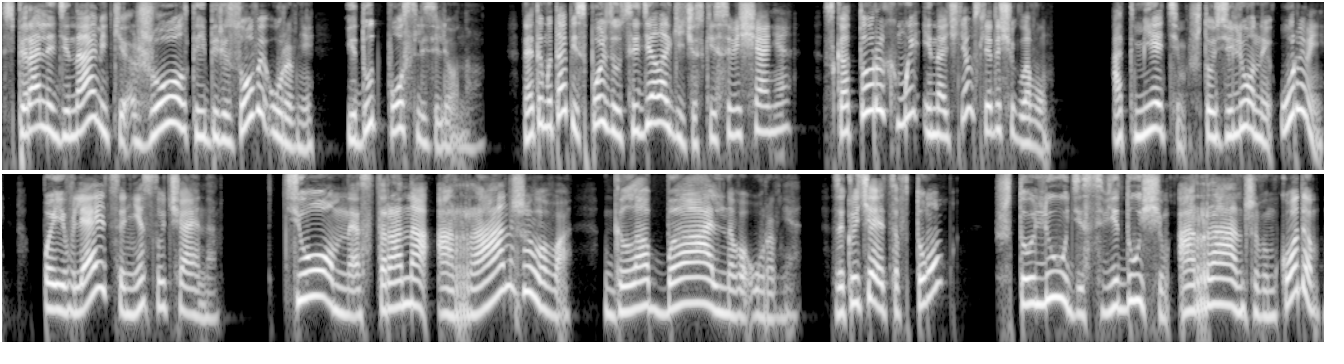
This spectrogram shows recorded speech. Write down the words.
В спиральной динамике желтый и бирюзовый уровни идут после зеленого. На этом этапе используются идеологические совещания, с которых мы и начнем следующую главу. Отметим, что зеленый уровень появляется не случайно. Темная сторона оранжевого глобального уровня заключается в том, что люди с ведущим оранжевым кодом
